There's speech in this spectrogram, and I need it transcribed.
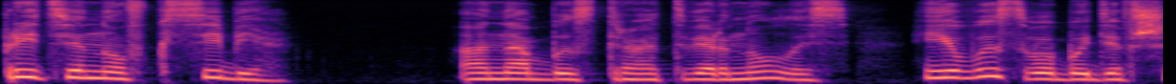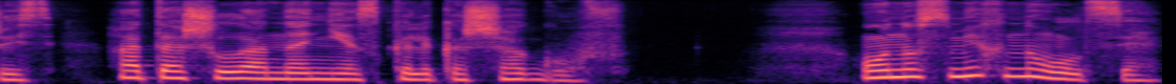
притянув к себе. Она быстро отвернулась и, высвободившись, отошла на несколько шагов. Он усмехнулся,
